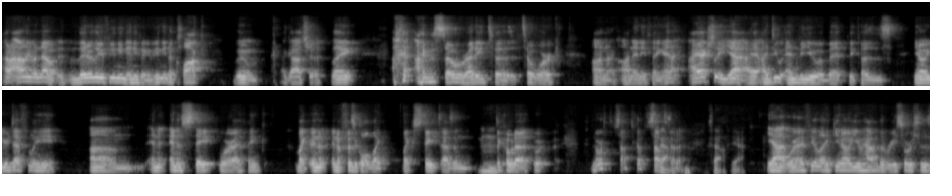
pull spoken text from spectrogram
I don't, I don't even know. It, literally if you need anything, if you need a clock, boom, I got you. Like I, I'm so ready to to work on on anything. And I, I actually yeah, I, I do envy you a bit because you know, you're definitely um in a- in a state where I think like in a, in a physical like like state as in Mhm. Dakota or North South Dakota South South. Dakota south yeah yeah where I feel like you know you have the resources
